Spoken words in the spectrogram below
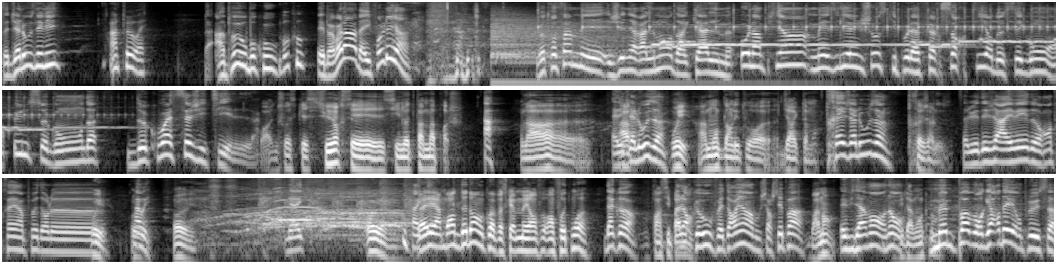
Vous êtes jalouse, Lily? Un peu, ouais. Bah, Un peu ou beaucoup? Beaucoup. Eh ben voilà, bah, il faut le dire. Votre femme est généralement d'un calme olympien, mais il y a une chose qui peut la faire sortir de ses gonds en une seconde. De quoi s'agit-il? Bon, une chose qui est sûre, c'est si notre femme m'approche. Ah. Là, euh, Elle est Ah. jalouse? oui, elle monte dans les tours euh, directement. Très jalouse? Très jalouse. Ça lui est déjà arrivé de rentrer un peu dans le... Oui. Ah oui. Oui, oui. Mais avec- elle me rentre dedans, quoi, parce qu'elle me met en, en faute moi, D'accord. principalement. Alors que vous, vous faites rien, vous cherchez pas. Bah non, Évidemment, non. Évidemment que non. Même pas vous regarder en plus.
